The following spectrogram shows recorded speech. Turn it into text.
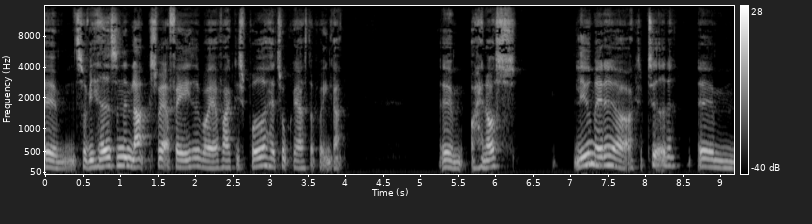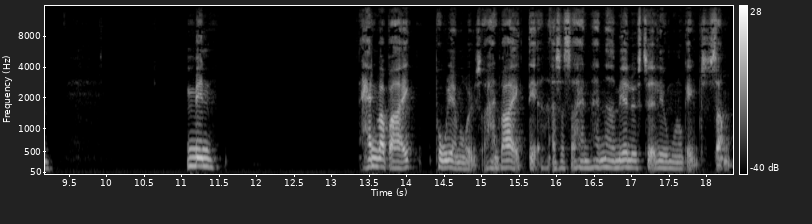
Øhm, så vi havde sådan en lang, svær fase, hvor jeg faktisk prøvede at have to kærester på en gang. Øhm, og han også levede med det og accepterede det. Øhm, men han var bare ikke polyamorøs, og han var ikke der. Altså, så han, han havde mere lyst til at leve monogamt sammen.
